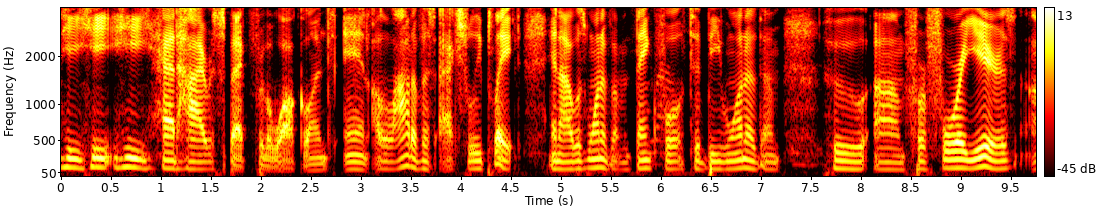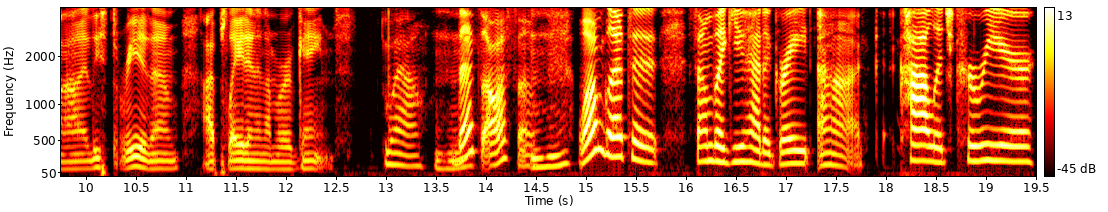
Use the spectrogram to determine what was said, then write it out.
he he he had high respect for the walk ons, and a lot of us actually played, and I was one of them. I'm thankful to be one of them. Who, um, for four years, uh, at least three of them, I played in a number of games. Wow, Mhm. that's awesome. Mm-hmm. Well, I'm glad to. Sounds like you had a great uh, college career,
